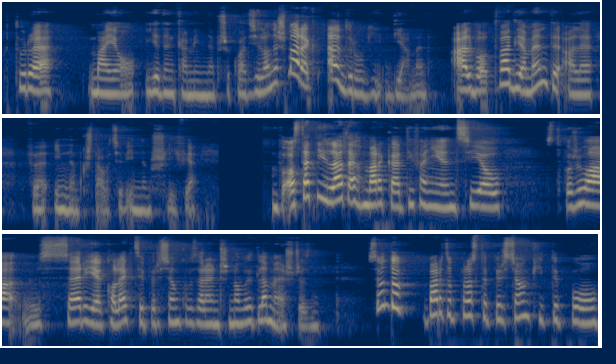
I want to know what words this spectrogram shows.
które mają jeden kamień, na przykład zielony szmarek, a drugi diament. Albo dwa diamenty, ale w innym kształcie, w innym szlifie. W ostatnich latach marka Tiffany Co stworzyła serię, kolekcję pierścionków zaręczynowych dla mężczyzn. Są to bardzo proste pierścionki typu,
